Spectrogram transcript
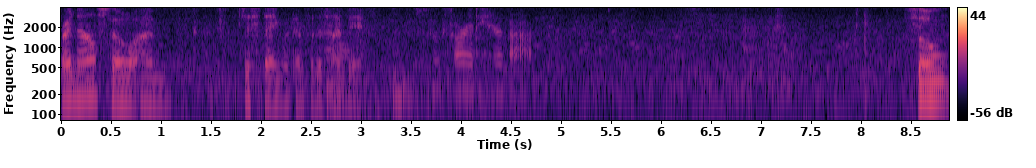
right now, so I'm just staying with him for the time Oh. being. I'm so sorry to hear that. So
